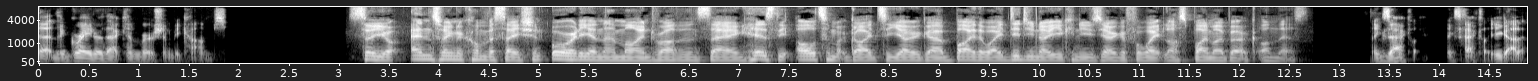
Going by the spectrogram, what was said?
that the greater that conversion becomes. So you're entering the conversation already in their mind rather than saying, here's the ultimate guide to yoga. By the way, did you know you can use yoga for weight loss? Buy my book on this. Exactly. Exactly. You got it.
